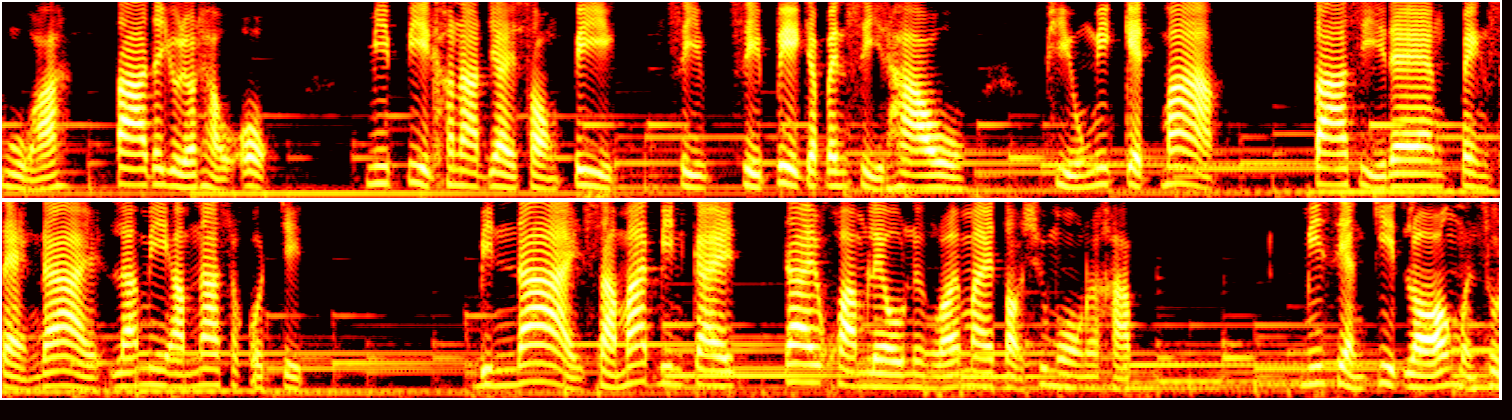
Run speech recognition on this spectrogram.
หัว ตาจะอยู่แถวๆอก มีปีกขนาดใหญ่ 2 ปีกสีสีปีกจะเป็นสีเทา ผิวมีเกล็ดมาก ตาสีแดงเปล่งแสงได้ และมีอำนาจสะกดจิต บินได้สามารถบินไกลได้ความเร็ว 100 ไมล์ต่อชั่วโมงนะครับ มีเสียงกรีดร้องเหมือนสุ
